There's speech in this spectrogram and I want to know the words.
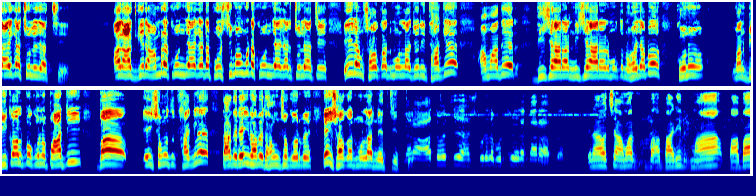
জায়গা চলে যাচ্ছে? আর আজকের আমরা কোন জায়গাটা পশ্চিমবঙ্গটা কোন জায়গায় চলে আছে এইরকম শওকত মোল্লা যদি থাকে আমাদের দিশাহারা নিশাহারার মতন হয়ে যাব। কোনো মানে বিকল্প কোনো পার্টি বা এই সমস্ত থাকলে তাদের এইভাবে ধ্বংস করবে এই শওকত মোল্লার নেতৃত্বে। যারা হচ্ছে ভর্তি এরা হচ্ছে আমার বাড়ির মা বাবা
